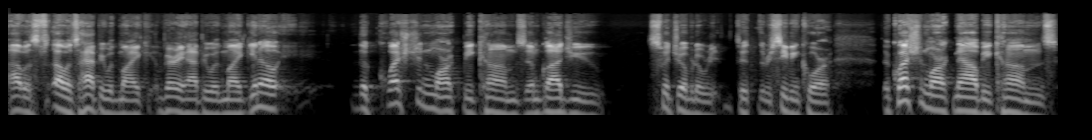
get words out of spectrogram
I was I was happy with Mike. Very happy with Mike. You know, the question mark becomes. I'm glad you switch over to, re, to the receiving corps. The question mark now becomes:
